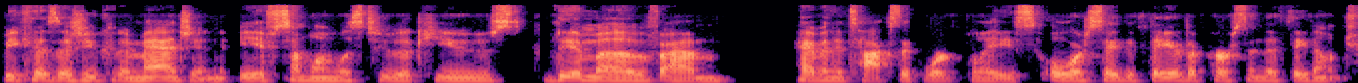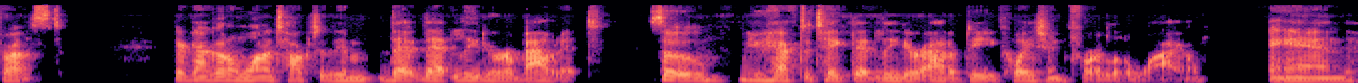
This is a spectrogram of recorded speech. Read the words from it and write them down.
Because as you can imagine, if someone was to accuse them of um, having a toxic workplace or say that they are the person that they don't trust, they're not going to want to talk to them that that leader about it. So you have to take that leader out of the equation for a little while. And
